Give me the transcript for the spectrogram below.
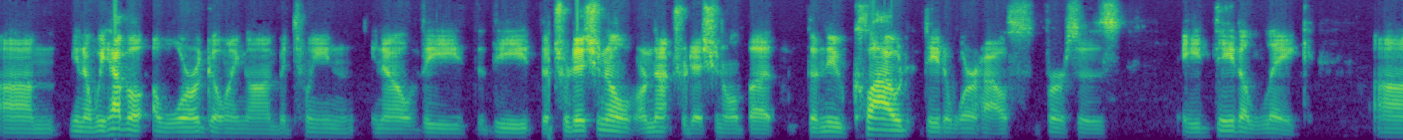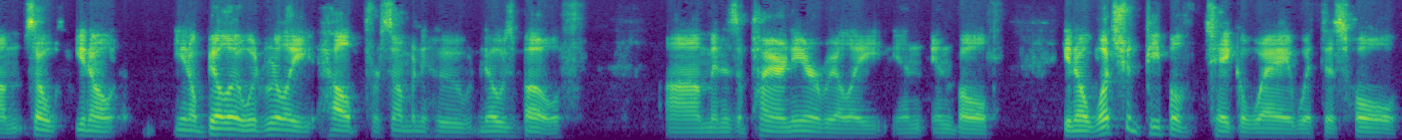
um, you know, we have a, a, war going on between you know the the the traditional or not traditional, but the new cloud data warehouse versus a data lake. Um, so you know, you know, Bill, it would really help for somebody who knows both um, and is a pioneer really in in both. You know, what should people take away with this whole?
